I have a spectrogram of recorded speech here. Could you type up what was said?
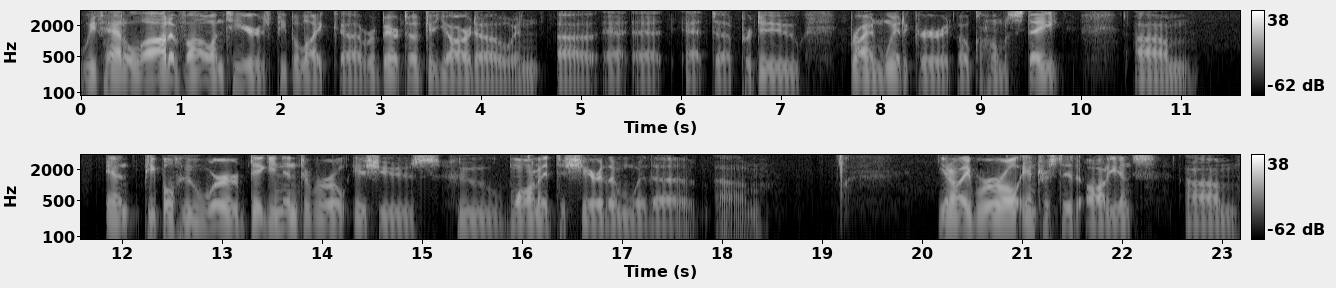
we've had a lot of volunteers, people like uh, Roberto Gallardo and uh, at, at, at uh, Purdue, Brian Whitacre at Oklahoma State, um, and people who were digging into rural issues who wanted to share them with a, um, you know, a rural interested audience. Um,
